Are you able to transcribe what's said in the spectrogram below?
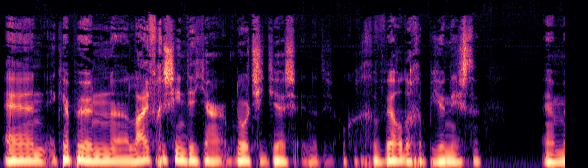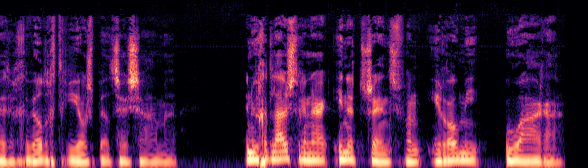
En ik heb hun live gezien dit jaar op Noordse Jazz. En dat is ook een geweldige pianiste. En met een geweldig trio speelt zij samen. En u gaat luisteren naar Inner Trance van Iromi Uara.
